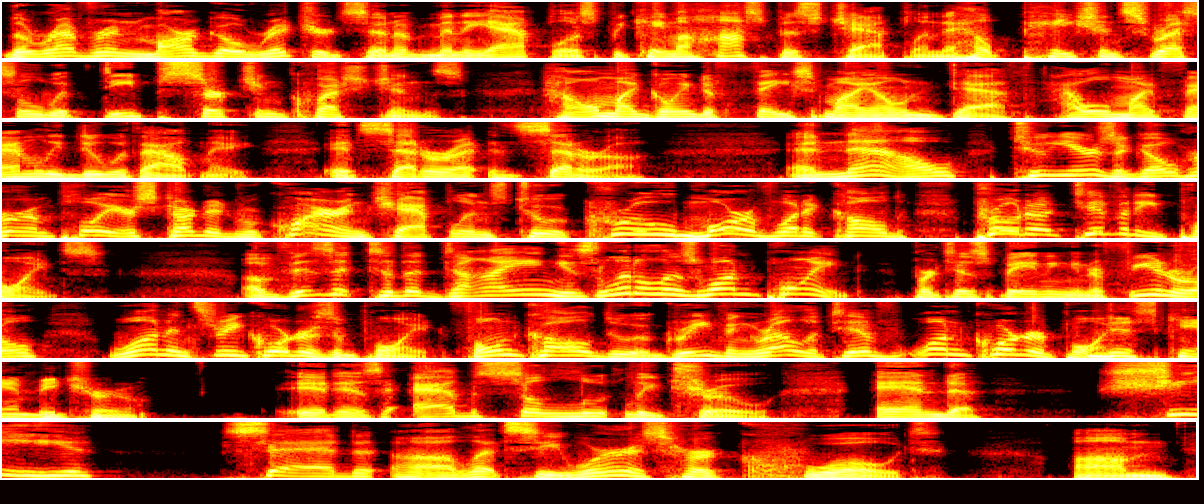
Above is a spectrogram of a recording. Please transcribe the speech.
The Reverend Margot Richardson of Minneapolis became a hospice chaplain to help patients wrestle with deep searching questions. How am I going to face my own death? How will my family do without me? Etc., etc. And now, two years ago, her employer started requiring chaplains to accrue more of what it called productivity points. A visit to the dying is little as one point. Participating in a funeral, one and three quarters of point. Phone call to a grieving relative, one quarter point. This can't be true. It is absolutely true. And she said, uh, let's see, where is her quote? Um,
